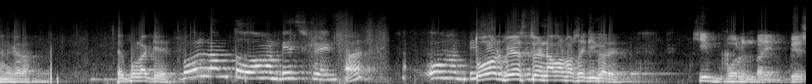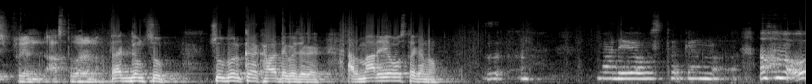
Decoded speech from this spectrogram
এনে খারাপ। এই পোলাকে বললাম তো আমার বেস্ট ফ্রেন্ড হ্যাঁ? ও আমার best- তোর বেস্ট ফ্রেন্ড আমার বাসায় কি করে? কি বলেন ভাই বেস্ট ফ্রেন্ড আসতে পারে না। একদম চুপ। চুপের খারাপ দেখো জায়গায়? আর মার এই অবস্থা কেন? আমার এই অবস্থা কেন? ও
